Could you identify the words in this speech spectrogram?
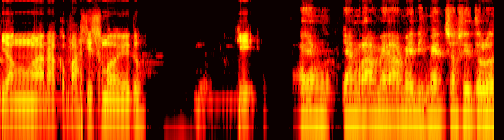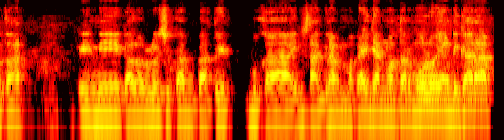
yang mengarah ke fasisme gitu. Ki. Ah, yang yang rame-rame di medsos itu loh tak ini kalau lu suka buka tweet buka Instagram makanya jangan motor mulu yang digarap.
